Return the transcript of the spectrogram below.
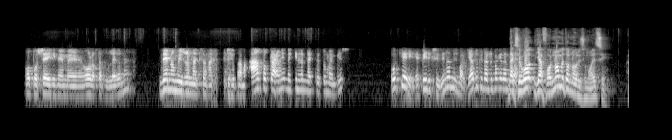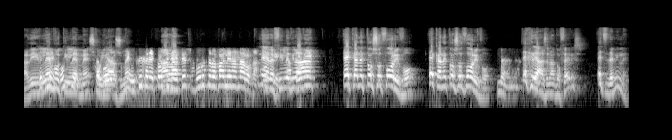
όπως έγινε με όλα αυτά που λέγανε, δεν νομίζω να ξανακάνει το ίδιο πράγμα. Αν το κάνει, με κίνδυνο να εκτεθούμε εμείς, OK, OK, επίδειξη δύναμης, μαγκιά του κτλ. κτλ. Εντάξει, εγώ διαφωνώ με τον ορισμό, έτσι. Δηλαδή, Ναι, λέμε ναι, ότι οκ. λέμε, Θα σχολιάζουμε. μπορούσε- Ναι, υπήρχαν τόσοι αλλά- διαιτητές που μπορούσε να βάλει έναν άλλον. Ναι, ρε Οκ. φίλε, Απλά- δηλαδή έκανε τόσο θόρυβο. Έκανε τόσο θόρυβο. Ναι, ναι. Δεν χρειάζεται να το φέρεις. Έτσι δεν είναι.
